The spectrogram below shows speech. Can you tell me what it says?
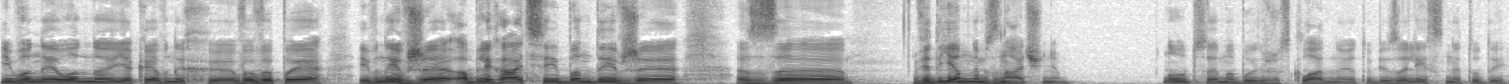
І вони, он, яке в них е, ВВП, і в них вже облігації, банди вже з від'ємним значенням. Ну, це, мабуть, вже складно, я тобі заліз, не туди.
